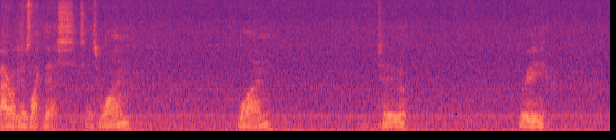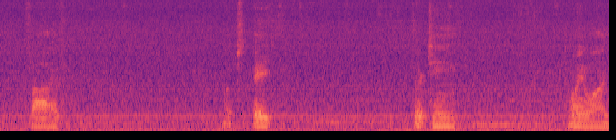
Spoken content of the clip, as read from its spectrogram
spiral goes like this. So there's one, one, two, three, five, whoops, eight, thirteen, twenty-one,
